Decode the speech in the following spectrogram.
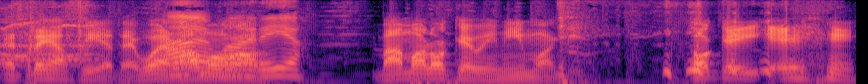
De 3 a 7. Bueno, Ay, vamos, María. vamos a lo que vinimos aquí. ok, eh,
